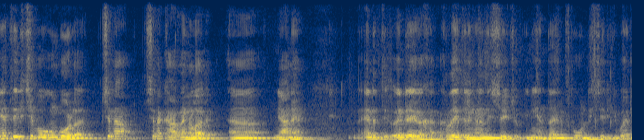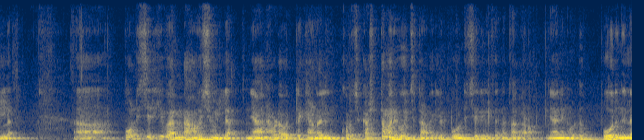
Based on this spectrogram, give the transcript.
ഞാൻ തിരിച്ചു പോകുമ്പോൾ ചില ചില കാരണങ്ങളാൽ ഞാൻ എന്റെ എന്റെ ഹൃദയത്തിൽ ഇങ്ങനെ നിശ്ചയിച്ചു. ഇനി എന്തായാലും പോണ്ടിച്ചേരിക്ക് വരില്ല. പോണ്ടിച്ചേരിക്ക് വരേണ്ട ആവശ്യമില്ല. ഞാൻ അവിടെ ഒറ്റയ്ക്കാണെങ്കിലും കുറച്ച് കഷ്ടം അനുഭവിച്ചിട്ടാണെങ്കിലും പോണ്ടിച്ചേരിയിൽ തന്നെ തങ്ങണം. ഞാൻ ഇങ്ങോട്ട് പോരുന്നില്ല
